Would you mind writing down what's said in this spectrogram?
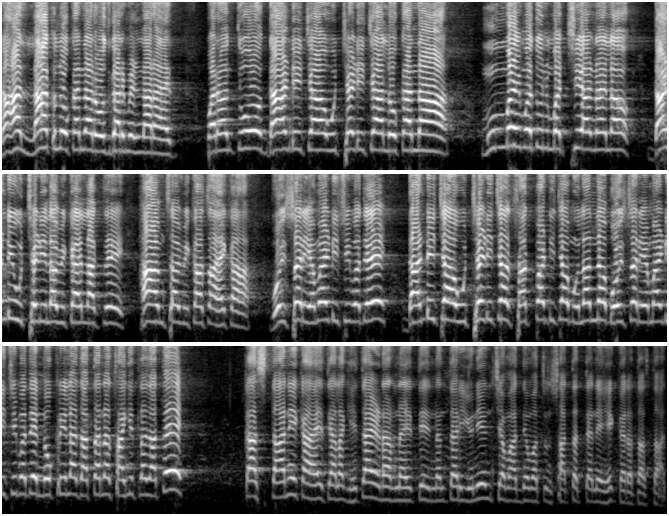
दहा लाख लोकांना रोजगार मिळणार आहेत. परंतु दांडीच्या उच्छडीच्या लोकांना मुंबईमधून मच्छी आणायला दांडी उच्छडीला विकायला लागते. हा आमचा विकास आहे का? Boisar M I D C मध्ये दांडीच्या उच्छडीच्या सातपाटीच्या मुलांना Boisar M I D C मध्ये नोकरीला जाताना सांगितलं जाते का स्थानिक आहे त्याला घेता येणार नाही. ते नंतर युनियनच्या माध्यमातून सातत्याने हे करत असतात.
